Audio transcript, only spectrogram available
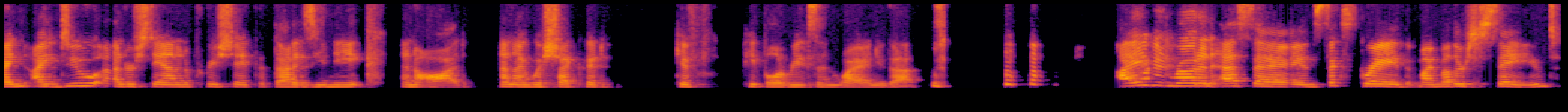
I, I do understand and appreciate that that is unique and odd. And I wish I could give people a reason why I knew that. I even wrote an essay in sixth grade that my mother saved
